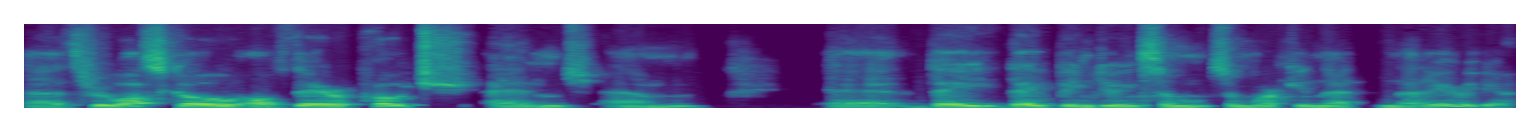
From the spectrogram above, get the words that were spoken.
uh, through OSCO of their approach, and um, uh, they they've been doing some some work in that in that area.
